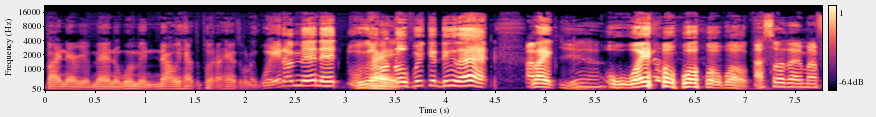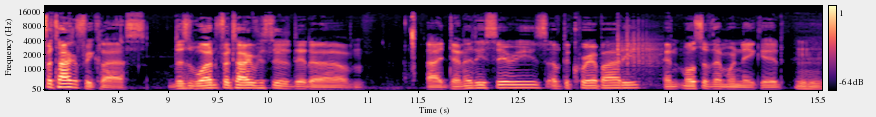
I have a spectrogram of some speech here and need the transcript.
binary of man and woman, now we have to put our hands up like, wait a minute, I don't know if we can do that. I- like, yeah. wait, whoa, whoa, whoa, whoa. I saw that in my photography class. This one photography student did um identity series of the queer body, and most of them were naked. Mhm.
